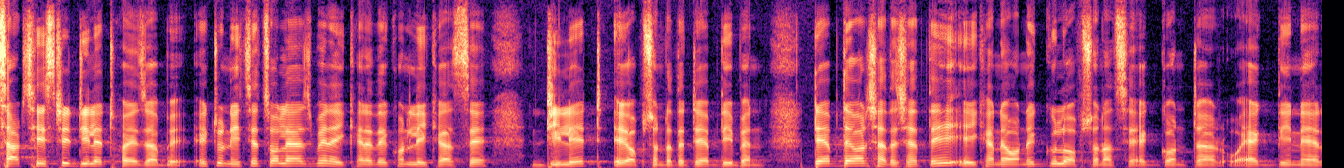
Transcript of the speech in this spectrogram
সার্চ হিস্ট্রি ডিলিট হয়ে যাবে। একটু নিচে চলে আসবেন, এইখানে দেখুন লেখা আছে ডিলেট এই অপশনটাতে ট্যাব দিবেন। ট্যাব দেওয়ার সাথে সাথে এইখানে অনেকগুলো অপশন আছে, এক ঘণ্টার ও একদিনের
